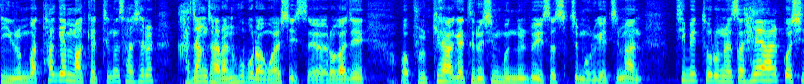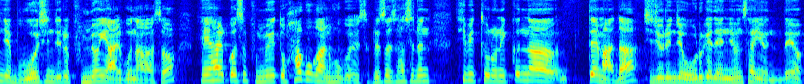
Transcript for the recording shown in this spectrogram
이른바 타겟 마케팅을 사실은 가장 잘하는 후보라고 할 수 있어요. 여러 가지 어, 불쾌하게 들으신 분들도 있었을지 모르겠지만 TV 토론에서 해야 할 것이 이제 무엇인지를 분명히 알고 나와서 해야 할 것을 분명히 또 하고 간 후보였어요. 그래서 사실은 TV 토론이 끝날 때마다 지지율이 이제 오르게 되는 현상이었는데요.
